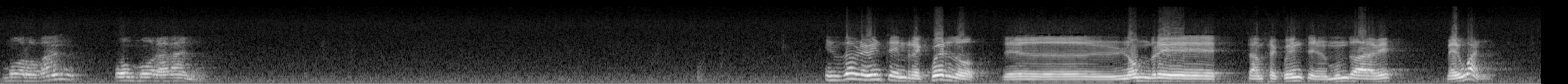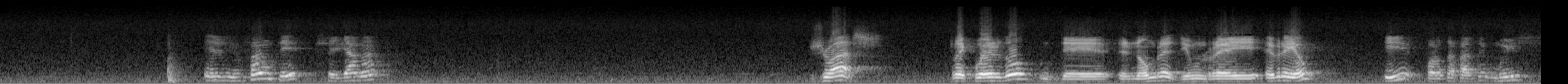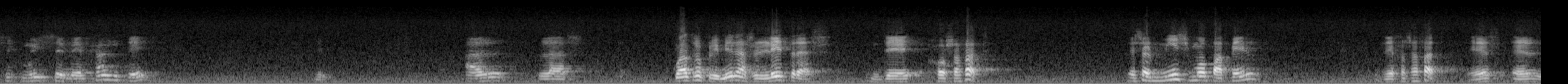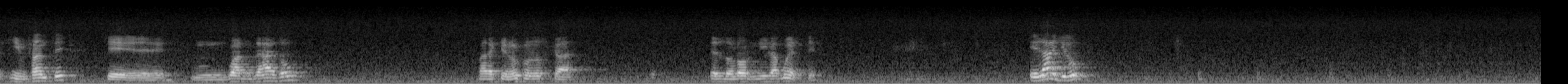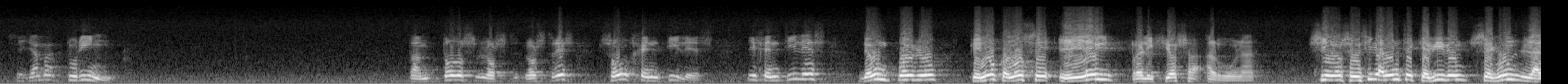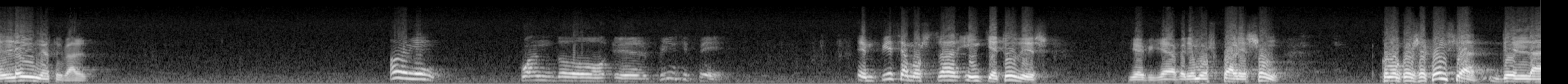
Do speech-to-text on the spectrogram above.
Morobán o Moraván. Indudablemente en recuerdo del nombre tan frecuente en el mundo árabe, Merwan. El infante se llama Joás, recuerdo del nombre de un rey hebreo y por otra parte muy, muy semejante a las cuatro primeras letras de Josafat. Es el mismo papel de Josafat, es el infante que mm, guardado para que no conozca el dolor ni la muerte. El ayo se llama Turín. todos los, los tres son gentiles y gentiles de un pueblo que no conoce ley religiosa alguna, sino sencillamente que viven según la ley natural. Ahora bien, cuando el príncipe empiece a mostrar inquietudes, y ya veremos cuáles son, como consecuencia del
